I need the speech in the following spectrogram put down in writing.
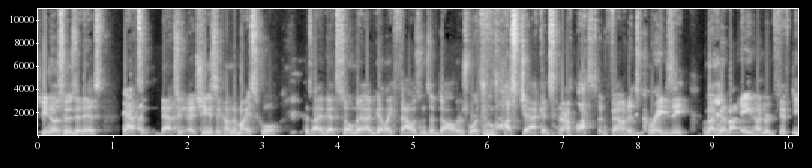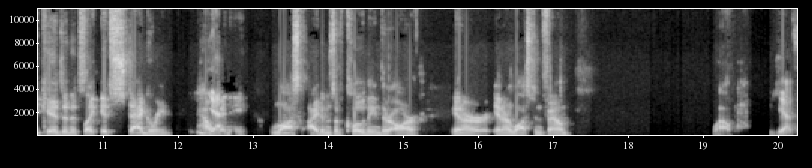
she knows whose it is. That's that's uh, she needs to come to my school because I've got so many. I've got like thousands of dollars worth of lost jackets in our lost and found. It's crazy. And I've got about 850 kids, and it's like it's staggering how yeah. many lost items of clothing there are in our in our lost and found. Wow. Yes.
